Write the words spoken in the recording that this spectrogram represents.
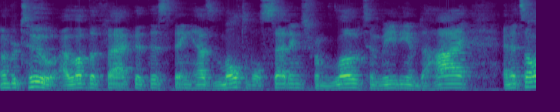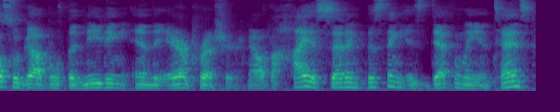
Number two, I love the fact that this thing has multiple settings from low to medium to high, and it's also got both the kneading and the air pressure. Now at the highest setting, this thing is definitely intense,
